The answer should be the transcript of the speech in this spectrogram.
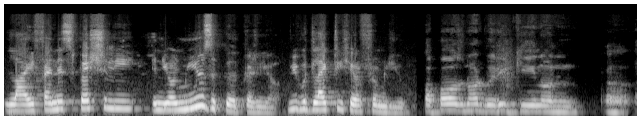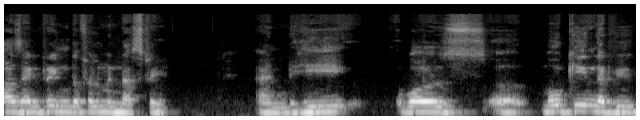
life and especially in your musical career. We would like to hear from you. Papa was not very keen on uh, us entering the film industry, and he was uh, more keen that we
